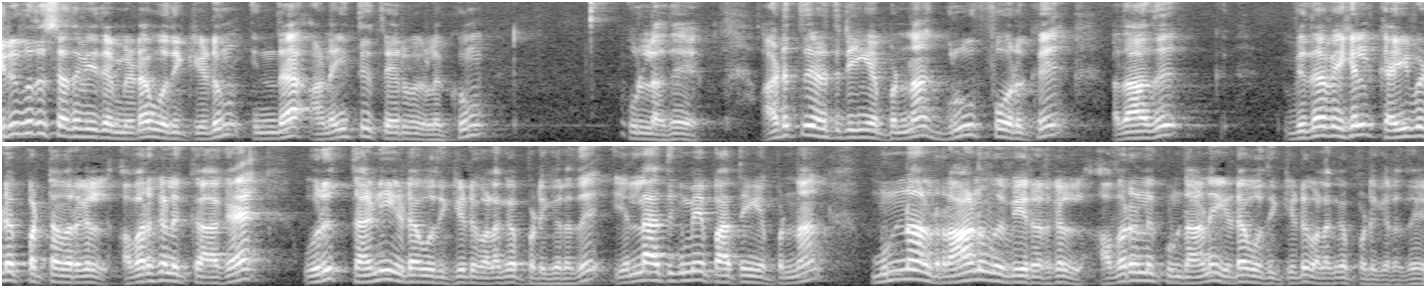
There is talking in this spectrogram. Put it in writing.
இருபது சதவீதம் இடஒதுக்கீடும் இந்த அனைத்து தேர்வுகளுக்கும் உள்ளது. அடுத்து எடுத்துட்டீங்க அப்படின்னா குரூப் ஃபோருக்கு அதாவது விதவைகள் கைவிடப்பட்டவர்கள் அவர்களுக்காக ஒரு தனி இடஒதுக்கீடு வழங்கப்படுகிறது. எல்லாத்துக்குமே பார்த்தீங்க அப்படின்னா முன்னாள் இராணுவ வீரர்கள் அவர்களுக்கு உண்டான இடஒதுக்கீடு வழங்கப்படுகிறது.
